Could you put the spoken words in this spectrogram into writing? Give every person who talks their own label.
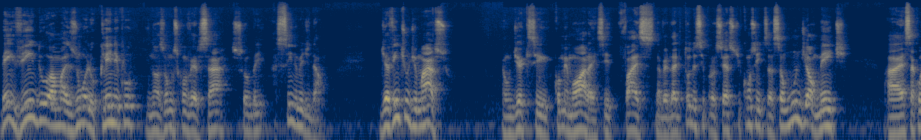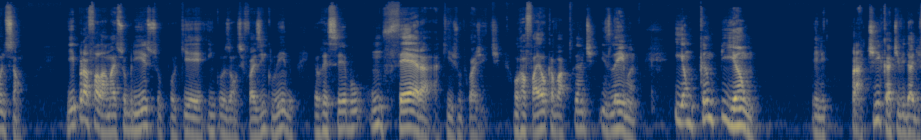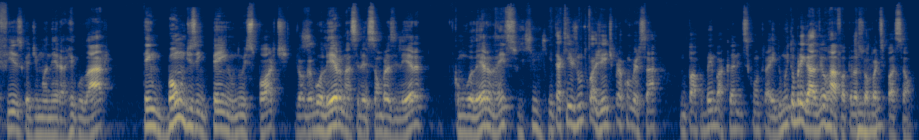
Speaker 1: Bem-vindo a mais um Olho Clínico e nós vamos conversar sobre a Síndrome de Down. Dia 21 de março é um dia que se comemora e se faz, na verdade, todo esse processo de conscientização mundialmente a essa condição. E para falar mais sobre isso, porque inclusão se faz incluindo, eu recebo um fera aqui junto com a gente, o Rafael Cavalcante Sleiman. E é um campeão. Ele pratica atividade física de maneira regular, tem um bom desempenho no esporte, joga goleiro na seleção brasileira, como goleiro, não é isso? E está aqui junto com a gente para conversar um papo bem bacana e descontraído. Muito obrigado, viu, Rafa, pela sua participação.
